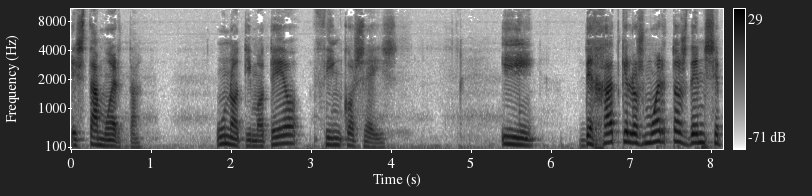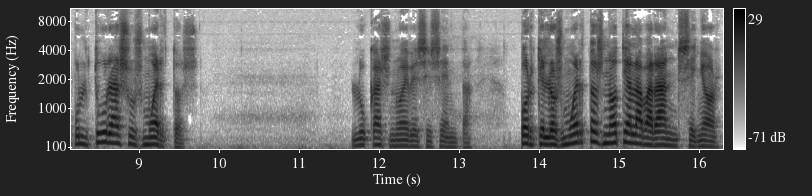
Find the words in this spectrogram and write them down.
está muerta. 1 Timoteo 5:6. Y dejad que los muertos den sepultura a sus muertos. Lucas 9:60. Porque los muertos no te alabarán, Señor,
